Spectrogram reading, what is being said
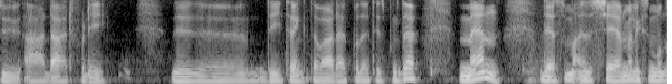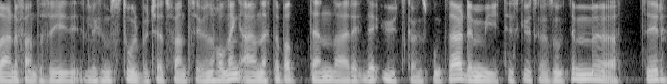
Du er der fordi de, de, trengte å være der på det tidspunktet. Men det som skjer med liksom moderne fantasy, liksom storbudsjetts fantasyunderholdning, er jo nettopp at der, det utgangspunktet der, det mytiske utgangspunktet, møter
